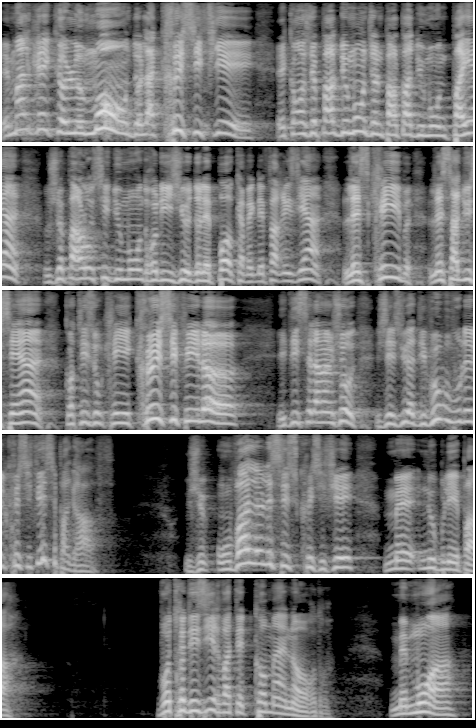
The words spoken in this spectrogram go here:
Et malgré que le monde l'a crucifié, et quand je parle du monde, je ne parle pas du monde païen, je parle aussi du monde religieux de l'époque avec les pharisiens, les scribes, les sadducéens, quand ils ont crié crucifie-le, il dit c'est la même chose. Jésus a dit vous, vous voulez le crucifier, c'est pas grave. on va le laisser se crucifier, mais n'oubliez pas, votre désir va être comme un ordre. Mais moi,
